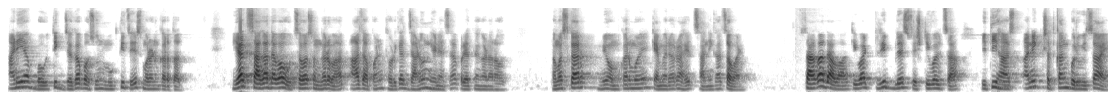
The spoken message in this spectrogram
आणि या भौतिक जगापासून मुक्तीचे स्मरण करतात. याच सागादावा उत्सवासंदर्भात आज आपण थोडक्यात जाणून घेण्याचा प्रयत्न करणार आहोत. नमस्कार मी ओमकार मुळे कॅमेऱ्यावर आहेत सानिका चव्हाण. सागादावा किंवा ट्रिप ब्लेस फेस्टिवलचा इतिहास अनेक शतकांपूर्वीचा आहे.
